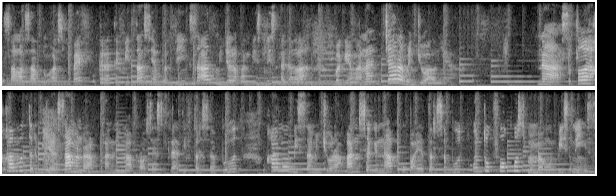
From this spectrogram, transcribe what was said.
Salah satu aspek kreativitas yang penting saat menjalankan bisnis adalah bagaimana cara menjualnya. Nah, setelah kamu terbiasa menerapkan lima proses kreatif tersebut, kamu bisa mencurahkan segenap upaya tersebut untuk fokus membangun bisnis,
